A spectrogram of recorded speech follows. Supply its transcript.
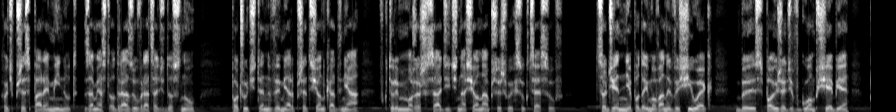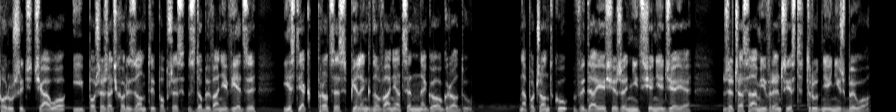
choć przez parę minut, zamiast od razu wracać do snu, poczuć ten wymiar przedsionka dnia, w którym możesz sadzić nasiona przyszłych sukcesów. Codziennie podejmowany wysiłek, by spojrzeć w głąb siebie, poruszyć ciało i poszerzać horyzonty poprzez zdobywanie wiedzy, jest jak proces pielęgnowania cennego ogrodu. Na początku wydaje się, że nic się nie dzieje, że czasami wręcz jest trudniej niż było.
